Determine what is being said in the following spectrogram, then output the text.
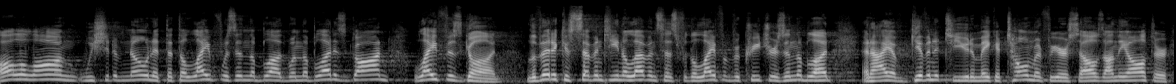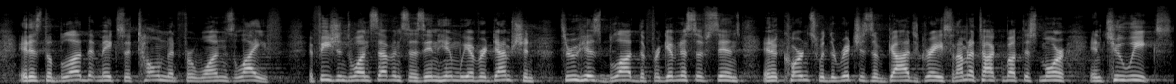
All along, we should have known it that the life was in the blood. When the blood is gone, life is gone. Leviticus 17 11 says, For the life of a creature is in the blood, and I have given it to you to make atonement for yourselves on the altar. It is the blood that makes atonement for one's life. Ephesians 1 7 says, In him we have redemption through his blood, the forgiveness of sins, in accordance with the riches of God's grace. And I'm going to talk about this more in two weeks.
